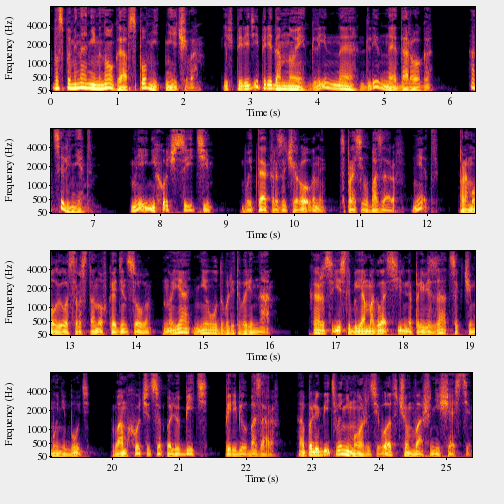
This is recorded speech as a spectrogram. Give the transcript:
Воспоминаний много, а вспомнить нечего. И впереди передо мной длинная, длинная дорога. А цели нет. Мне и не хочется идти. Вы так разочарованы? Спросил Базаров. Нет, промолвила с расстановкой Одинцова, но я не удовлетворена. Кажется, если бы я могла сильно привязаться к чему-нибудь, вам хочется полюбить, перебил Базаров. А полюбить вы не можете, вот в чем ваше несчастье.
